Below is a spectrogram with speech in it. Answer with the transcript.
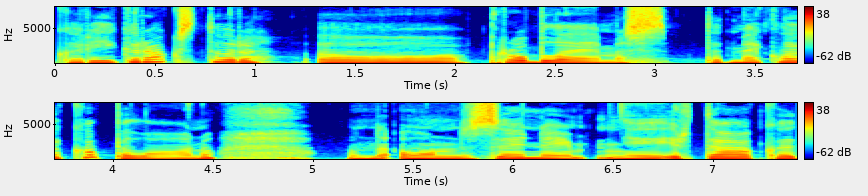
garīga rakstura problēmas, tad meklē kapelānu. Un, un zini, ir tā, ka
